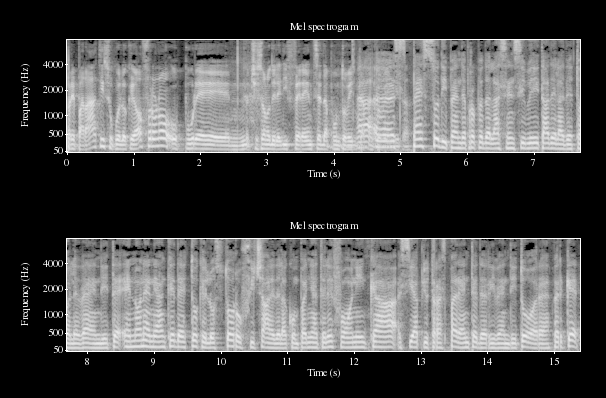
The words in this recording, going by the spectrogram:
preparati su quello che offrono oppure ci sono delle differenze da punto, ven- da punto uh, vendita? Spesso dipende proprio dalla sensibilità dell'addetto alle vendite e non è neanche detto che lo store ufficiale della compagnia telefonica sia più trasparente del rivenditore perché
